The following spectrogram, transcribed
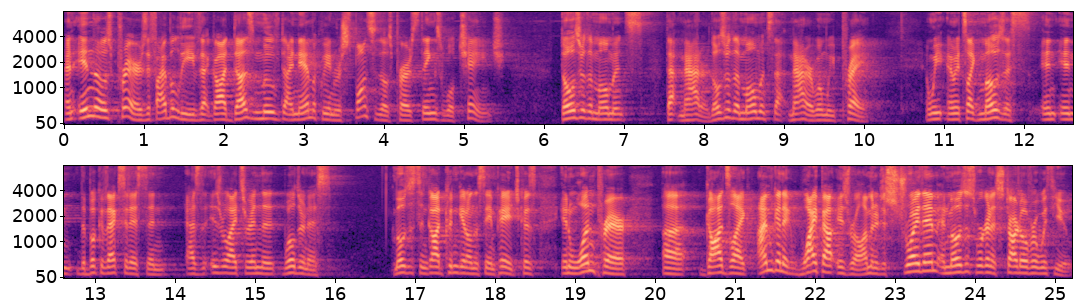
And in those prayers, if I believe that God does move dynamically in response to those prayers, things will change. Those are the moments that matter. Those are the moments that matter when we pray. And, we, and it's like Moses in, in the book of Exodus, and as the Israelites are in the wilderness, Moses and God couldn't get on the same page because in one prayer, uh, God's like, I'm going to wipe out Israel. I'm going to destroy them, and Moses, we're going to start over with you.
